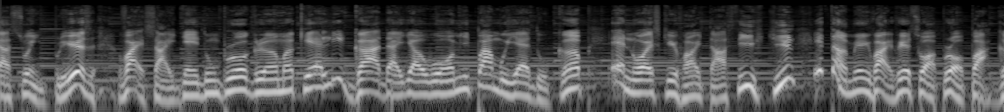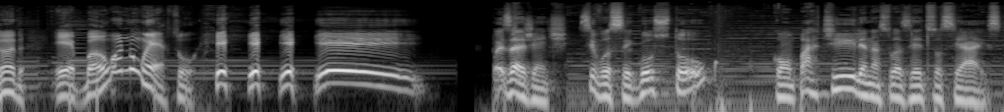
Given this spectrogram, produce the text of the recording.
a sua empresa vai sair dentro de um programa que é ligado aí ao homem para mulher do campo. É nós que vai estar tá assistindo e também vai ver sua propaganda. É bom ou não é, só? pois é, gente. Se você gostou, compartilha nas suas redes sociais.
